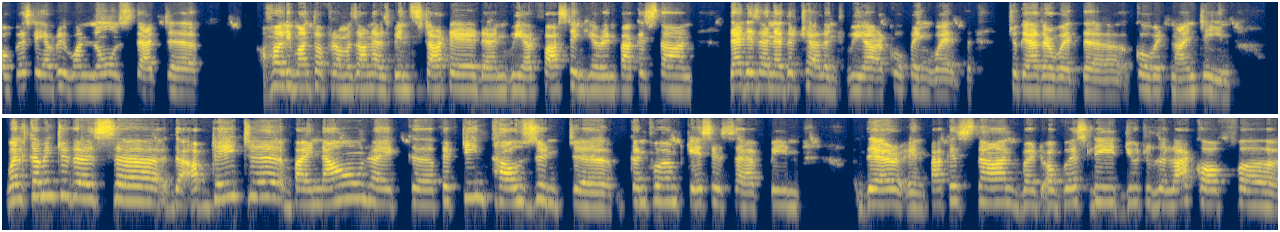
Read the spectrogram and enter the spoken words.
obviously everyone knows that uh, holy month of Ramadan has been started and we are fasting here in Pakistan. That is another challenge we are coping with together with the COVID-19. Well, coming to this, uh, the update uh, by now, like uh, 15,000 uh, confirmed cases have been there in Pakistan, but obviously due to the lack of uh,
